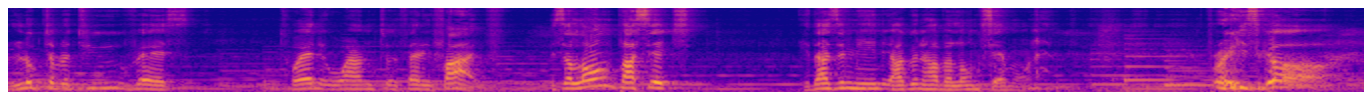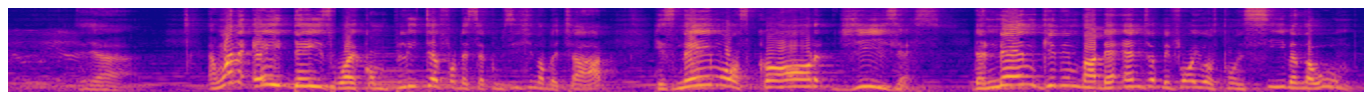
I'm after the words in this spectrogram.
Luke chapter 2, verse 21 to 35. It's a long passage. It doesn't mean you are going to have a long sermon. Praise God. Yeah. And when eight days were completed for the circumcision of the child, his name was called Jesus the name given by the angel before he was conceived in the womb.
